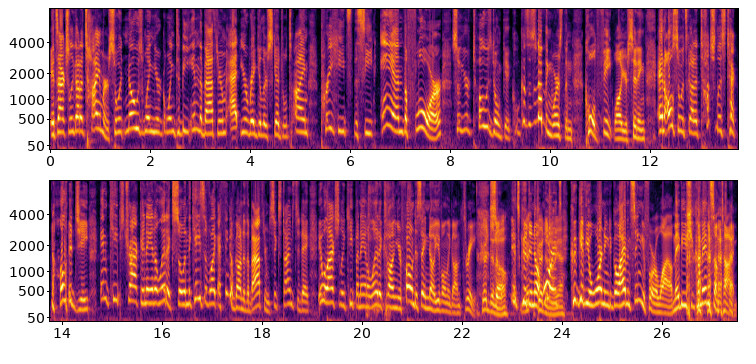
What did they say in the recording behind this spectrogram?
It's actually got a timer, so it knows when you're going to be in the bathroom at your regular scheduled time. Preheats the seat and the floor, so your toes don't get cold. Because there's nothing worse than cold feet while you're sitting. And also, it's got a touchless technology and keeps track and analytics. So in the case of like, I think I've gone to the bathroom six times today, it will actually keep an analytics on your phone to say, no, you've only gone three. Good to So know. It's good, Good- to know. good or it yeah. could give you a warning to go, I haven't seen you for a while. Maybe you should come in sometime.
